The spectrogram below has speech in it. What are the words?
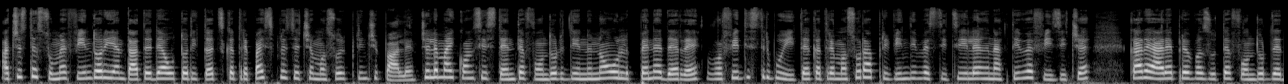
aceste sume fiind orientate de autorități către 14 măsuri principale. Cele mai consistente fonduri din noul PNDR vor fi distribuite către măsura privind investițiile în active fizice, care are prevăzute fonduri de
